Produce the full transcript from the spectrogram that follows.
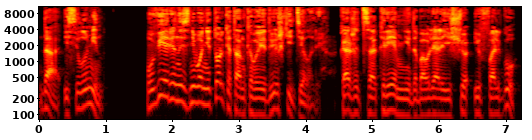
Да, и силумин – Уверен, из него не только танковые движки делали. Кажется, кремний добавляли еще и фольгу.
